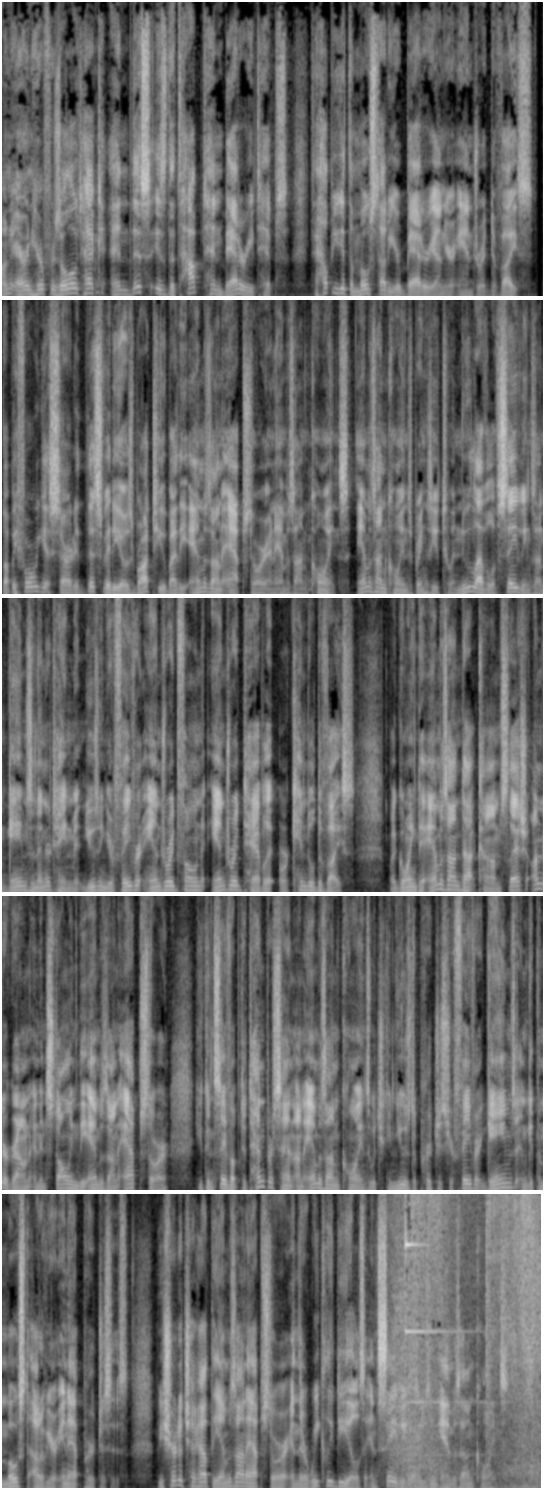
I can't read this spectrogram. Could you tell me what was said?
everyone, Aaron here for Zollotech, and this is the top 10 battery tips to help you get the most out of your battery on your Android device. But before we get started, this video is brought to you by the Amazon App Store and Amazon Coins. Amazon Coins brings you to a new level of savings on games and entertainment using your favorite Android phone, Android tablet, or Kindle device. By going to amazon.com slash underground and installing the Amazon App Store, you can save up to 10% on Amazon Coins, which you can use to purchase your favorite games and get the most out of your in purchases. Be sure to check out the Amazon App Store and their weekly deals and savings using Amazon Coins.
